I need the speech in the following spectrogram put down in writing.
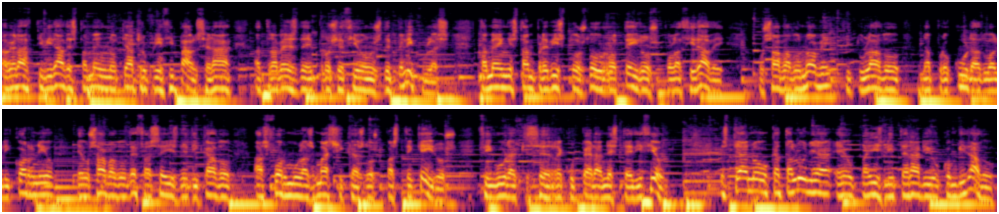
haberá actividades tamén no teatro principal, será a través de proxeccións de películas. Tamén están previstos dous roteiros pola cidade, o sábado 9 titulado Na procura do alicornio e o sábado 16 dedicado ás fórmulas máxicas dos pastequeiros, figura que se recupera nesta edición. Este ano Cataluña é o país literario convidado,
